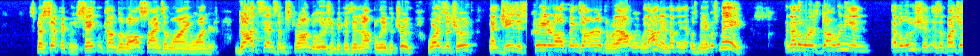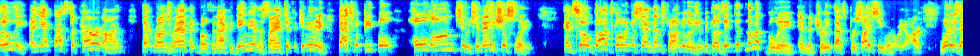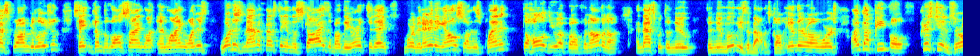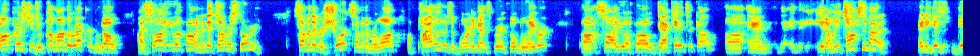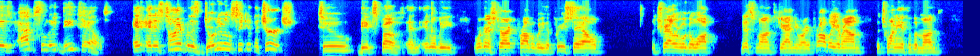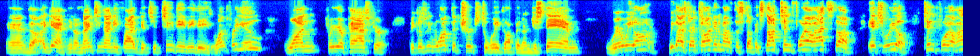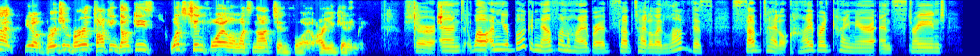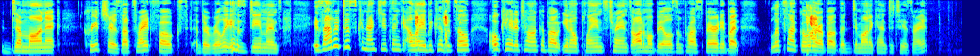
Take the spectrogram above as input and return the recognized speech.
specifically, Satan comes with all signs and lying wonders. God sends them strong delusion because they did not believe the truth. What is the truth? That Jesus created all things on earth, and without without him, nothing that was made was made. In other words, Darwinian evolution is a bunch of hooey. And yet that's the paradigm that runs rampant both in academia and the scientific community. That's what people hold on to tenaciously. And so God's going to send them strong illusion because they did not believe in the truth. That's precisely where we are. What is that strong illusion? Satan comes with all signs and lying wonders. What is manifesting in the skies above the earth today more than anything else on this planet? The whole UFO phenomena, and that's what the new the new movie's about. It's called In Their Own Words. I've got people, Christians, they're all Christians who come on the record and go, "I saw a UFO," and then they tell their story. Some of them are short, some of them are long. A pilot who's a born again spirit filled believer uh, saw a UFO decades ago, uh, and you know he talks about it, and he gives gives absolute details. And, and, it's time for this dirty little secret in the church to be exposed, and it'll be. We're going to start probably the pre-sale. The trailer will go up this month, January, probably around the 20th of the month. And uh, again, you know, 1995 gets you two DVDs, one for you, one for your pastor, because we want the church to wake up and understand where we are. We got to start talking about this stuff. It's not tinfoil hat stuff. It's real. Tinfoil hat, you know, virgin birth, talking donkeys. What's tinfoil and what's not tinfoil? Are you kidding me? Sure. And well, I mean, your book, Nephilim Hybrid, subtitle, I love this subtitle Hybrid Chimera and Strange Demonic Creatures. That's right, folks. There really is demons. Is that a disconnect, you think, LA? Because it's so okay to talk about, you know, planes, trains, automobiles, and prosperity, but let's not go there about the demonic entities, right?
